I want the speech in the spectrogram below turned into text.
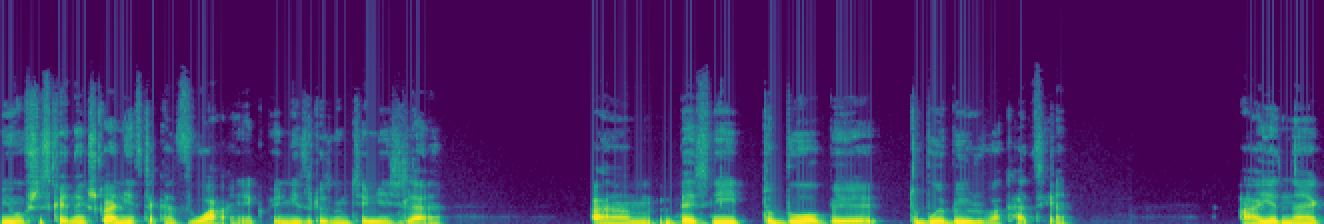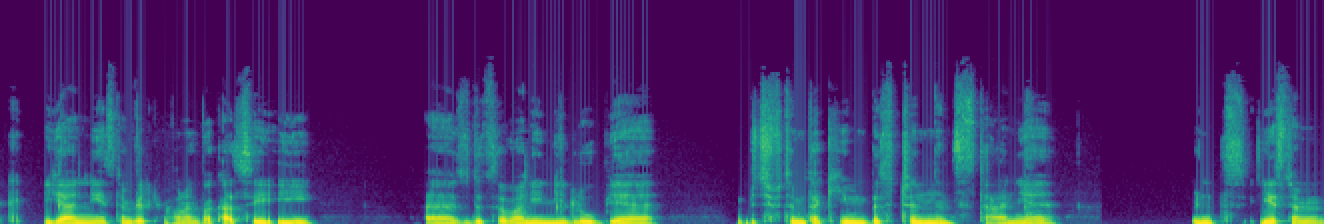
Mimo wszystko jednak szkoła nie jest taka zła. Jakby nie zrozumcie mnie źle. Um, bez niej to byłoby. To byłyby już wakacje. A jednak ja nie jestem wielkim fanem wakacji i e, zdecydowanie nie lubię być w tym takim bezczynnym stanie. Więc jestem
